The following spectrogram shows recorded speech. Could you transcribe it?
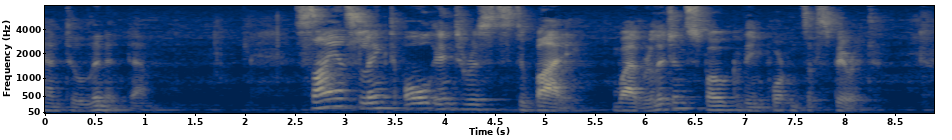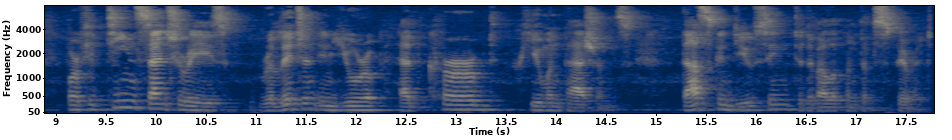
and to limit them. Science linked all interests to body, while religion spoke of the importance of spirit. For 15 centuries, religion in Europe had curbed human passions, thus conducing to development of spirit.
